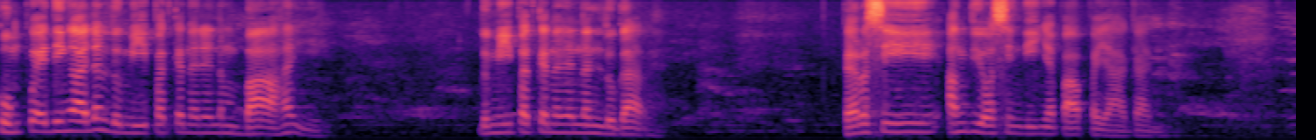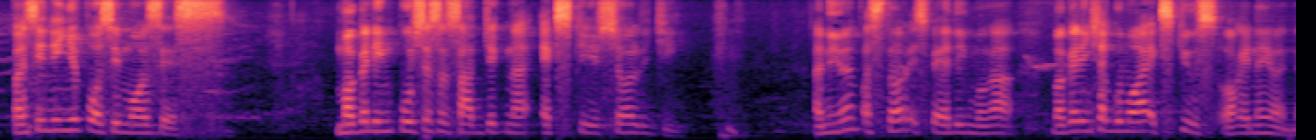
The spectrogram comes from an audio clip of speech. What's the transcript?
Kung pwede nga lang, lumipat ka na lang ng bahay. Lumipat ka na lang ng lugar. Pero si ang Diyos hindi niya papayagan. Pansinin niyo po si Moses. Magaling po siya sa subject na excusology. ano yun, pastor? Spelling mo nga. Magaling siya gumawa excuse. Okay na yun.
